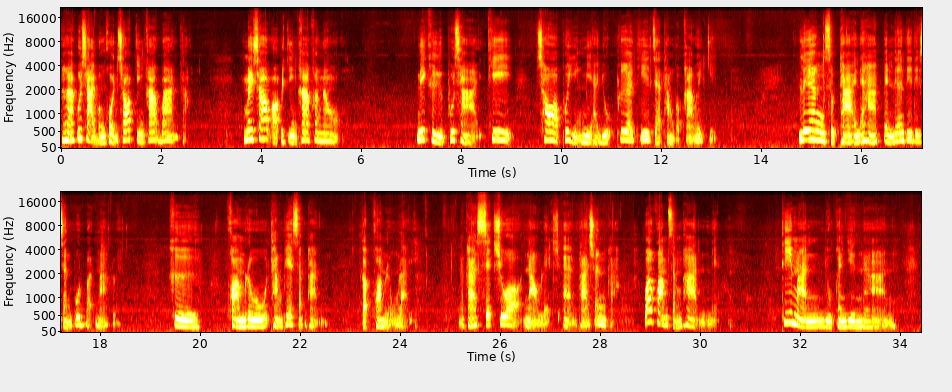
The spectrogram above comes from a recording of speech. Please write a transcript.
นะคะผู้ชายบางคนชอบกินข้าวบ้านค่ะ ไม่ชอบออกไปกินข้าวข้างนอก นี่คือผู้ชายที่ชอบผู้หญิงมีอายุเพื่อที่จะทำกับข้าวให้กิน เรื่องสุดท้ายนะคะเป็นเรื่องที่ดิฉันพูดบ่อยมากเลย คือความรู้ทางเพศสัมพันธ์ กับความหลงไหลนะคะ sexual knowledge and passion ค่ะ ว่าความสัมพันธ์เนี่ย ที่มันอยู่กันยืนนาน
